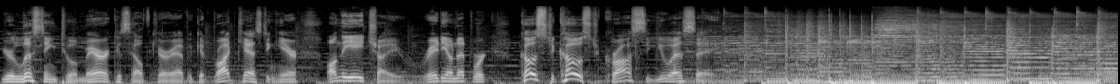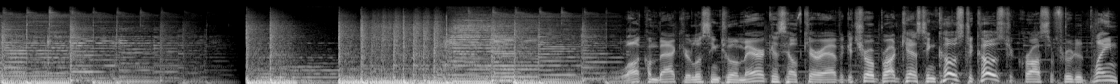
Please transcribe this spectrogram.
You're listening to America's Healthcare Advocate, broadcasting here on the HIA Radio Network, coast to coast across the USA. Welcome back. You're listening to America's Healthcare Advocate Show, broadcasting coast to coast across the fruited plain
